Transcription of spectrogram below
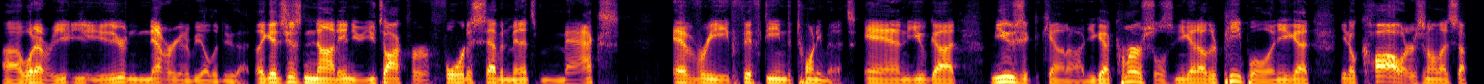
uh, whatever, you, you, you're never going to be able to do that. Like it's just not in you. You talk for four to seven minutes max every 15 to 20 minutes. And you've got music to count on. You got commercials and you got other people and you got you know callers and all that stuff.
